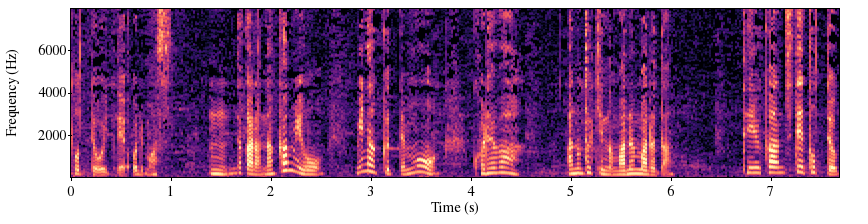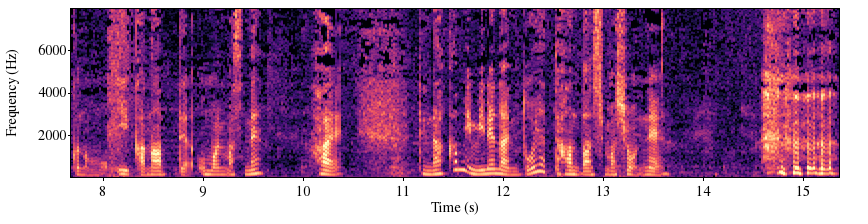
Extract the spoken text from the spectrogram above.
取っておいております、うん、だから中身を見なくてもこれはあの時の〇〇だっていう感じで取っておくのもいいかなって思いますね。はい。で中身見れないのどうやって判断しましょうね。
